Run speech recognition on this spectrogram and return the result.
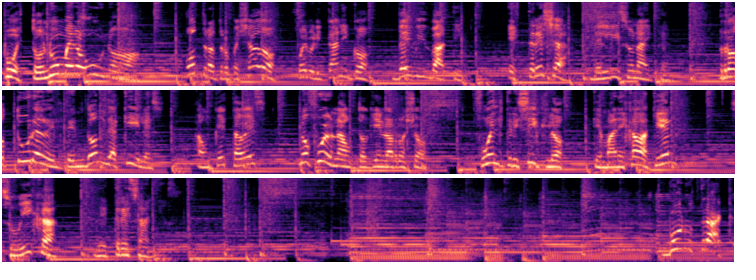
Puesto número 1. Otro atropellado fue el británico David Batty, estrella del Leeds United. Rotura del tendón de Aquiles, aunque esta vez no fue un auto quien lo arrolló, fue el triciclo que manejaba quién? Su hija de 3 años. Bonus track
